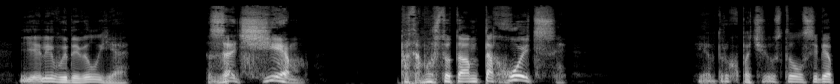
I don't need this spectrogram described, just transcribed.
— еле выдавил я. «Зачем?» «Потому что там тахойцы». Я вдруг почувствовал себя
